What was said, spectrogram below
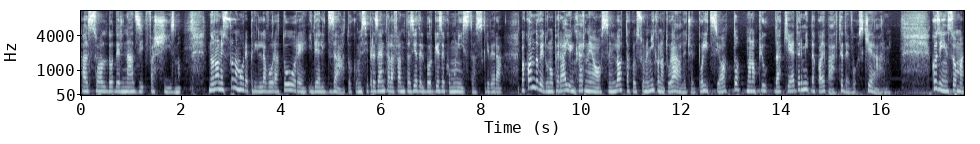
al soldo del nazifascismo. Non ho nessun amore per il lavoratore idealizzato, come si presenta la fantasia del borghese comunista, scriverà, ma quando vedo un operaio in carne e ossa in lotta col suo nemico naturale, cioè il poliziotto, non ho più da chiedermi da quale parte devo schierarmi. Così insomma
